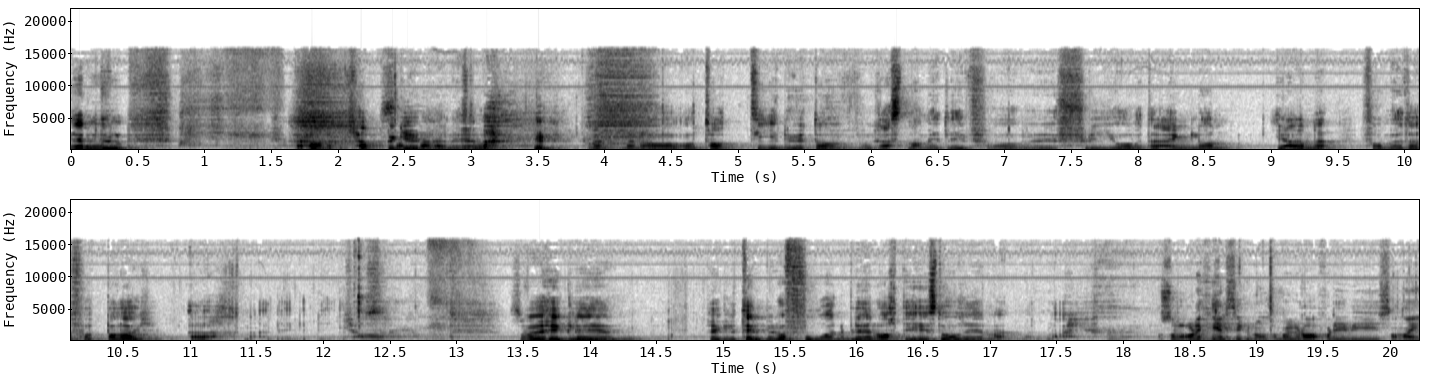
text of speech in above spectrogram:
ja, men Jeg har det kjempegøy med den historien. Men, men å, å ta tid ut av resten av mitt liv for å fly over til England, gjerne for å møte et fotballag øh, Nei, det gidder jeg ikke. altså. Så det var det hyggelig, hyggelig tilbud å få. Det ble en artig historie, men, men nei. Og så var det helt sikkert noen som ble glad fordi vi sa nei.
